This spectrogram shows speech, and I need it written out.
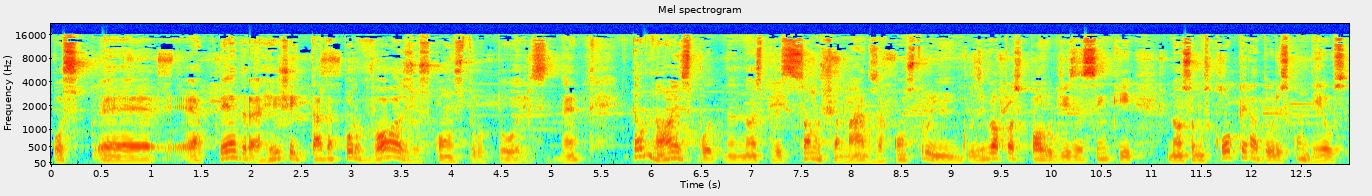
Os, é, é, a pedra rejeitada por vós, os construtores, né? Então nós, nós somos chamados a construir. Inclusive o apóstolo Paulo diz assim que nós somos cooperadores com Deus.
